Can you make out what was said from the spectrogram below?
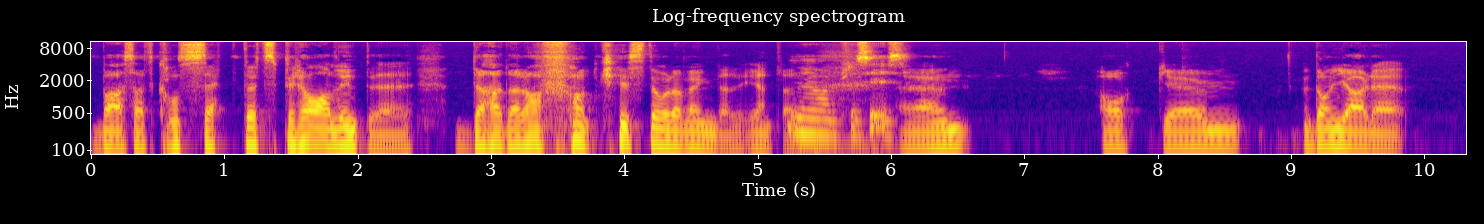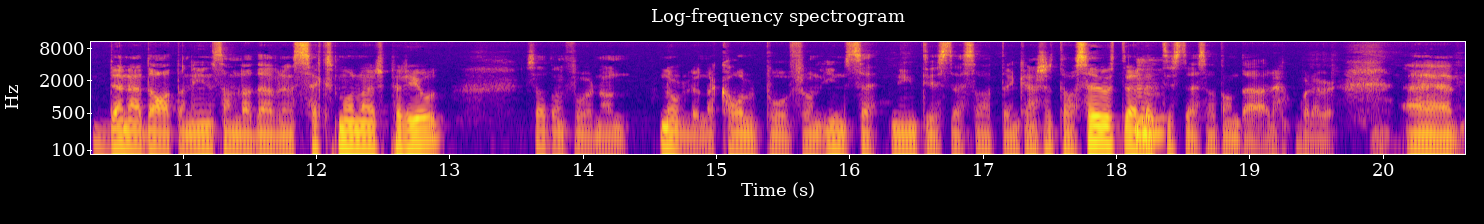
bara så att konceptet spiral inte dödar av folk i stora mängder egentligen. Ja, precis. Ehm, och ehm, de gör det, den här datan är insamlad över en sex månaders period. Så att de får någon någorlunda koll på från insättning tills dess att den kanske tas ut eller Mm. tills dess att de dör. Whatever. Ehm,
